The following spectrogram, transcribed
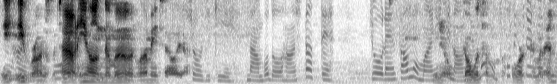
He, he runs the town. He hung the moon, let me tell you you know, go with them before coming in.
